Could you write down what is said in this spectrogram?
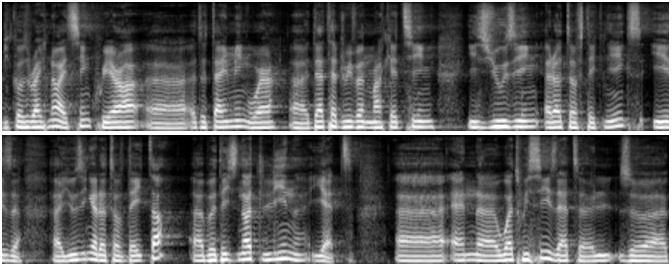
because right now I think we are at the timing where data-driven marketing is using a lot of techniques, is using a lot of data, but it's not lean yet. Uh, and uh, what we see is that uh, the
